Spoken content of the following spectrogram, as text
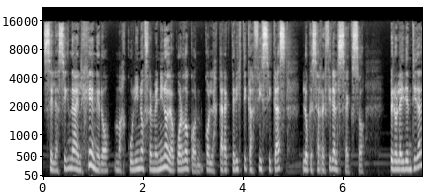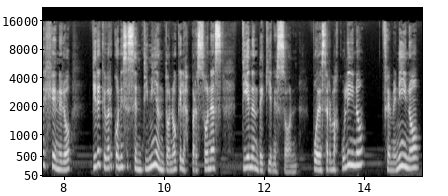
se le asigna el género masculino o femenino de acuerdo con, las características físicas, lo que se refiere al sexo. Pero la identidad de género tiene que ver con ese sentimiento ¿no? que las personas tienen de quiénes son. Puede ser masculino, femenino,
